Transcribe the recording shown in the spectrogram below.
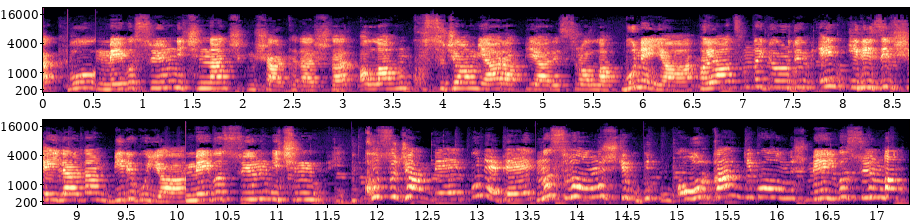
olarak bu meyve suyunun içinden çıkmış arkadaşlar. Allah'ım kusacağım ya Rabbi ya Resulallah. Bu ne ya? Hayatımda gördüğüm en irizil şeylerden biri bu ya. Meyve suyunun için kusacağım be. Bu ne be? Nasıl olmuş ki? Organ gibi olmuş. Meyve suyundan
